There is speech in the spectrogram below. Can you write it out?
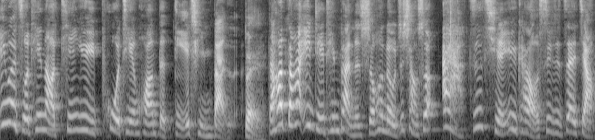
因为昨天呢，天域破天荒的跌停板了。对。然后当它一跌停板的时候呢，我就想说，哎呀，之前玉凯老师一直在讲，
